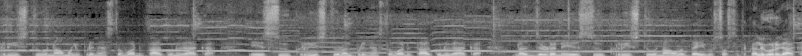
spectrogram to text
క్రీస్తు నామలు ఇప్పుడు నీ హస్తం వారిని తాకునుగాక యేసు క్రీస్తు నామం ఇప్పుడు హస్తం వారిని తాకునుగాక నజ్జరుడైన యేసు క్రీస్తు నామంలో దైవ స్వస్థత కలుగునుగాక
